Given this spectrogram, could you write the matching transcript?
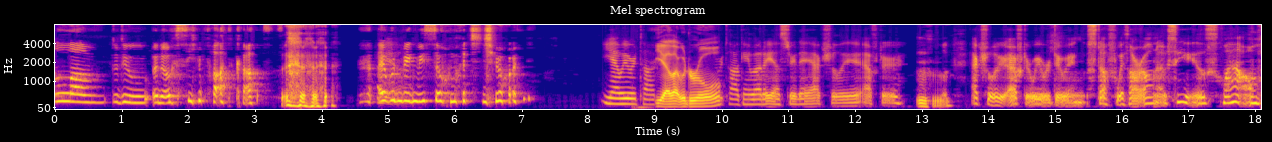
Love to do an OC podcast. It would bring me so much joy. Yeah, we were talking yeah, that would rule. we were talking about it yesterday actually after hmm actually after we were doing stuff with our own OCs. Wow.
